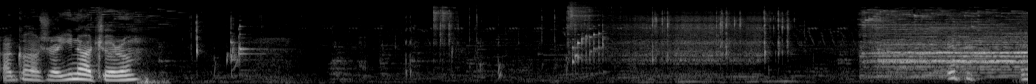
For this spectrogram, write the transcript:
Arkadaşlar yine açıyorum. Epic, e,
